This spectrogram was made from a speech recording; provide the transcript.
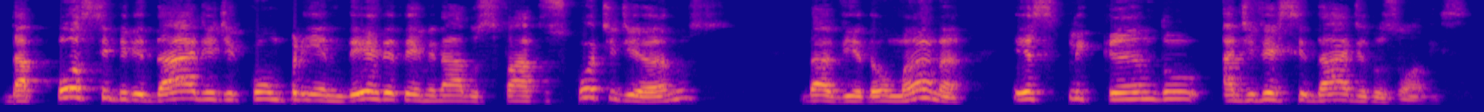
da possibilidade de compreender determinados fatos cotidianos da vida humana, explicando a diversidade dos homens,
